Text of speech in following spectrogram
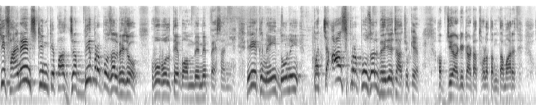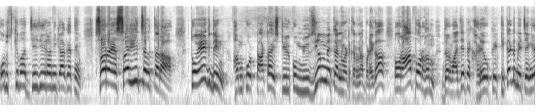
कि फाइनेंस टीम के पास जब भी प्रपोजल भेजो, वो बोलते हैं, बॉम्बे में पैसा नहीं है। एक नहीं, दो नहीं, पचास प्रपोजल भेजे जा चुके हैं। अब जे आर डी टाटा थोड़ा तमतमा रहे थे। और उसके बाद जे जे ईरानी क्या कहते हैं? सर ऐसा ही चलता रहा। तो एक दिन हमको टाटा स्टील को म्यूज़ियम में कन्वर्ट करना पड़ेगा और आप और हम दरवाजे पे खड़े होकर टिकट बेचेंगे।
